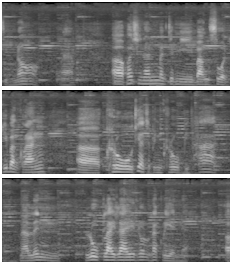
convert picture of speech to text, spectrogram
เสียงนอกนะครับเเพราะฉะนั้นมันจะมีบางส่วนที่บางครั้ง ครูที่อาจจะเป็นครูปีพาสนะเล่นลูกไล่ไล่ลูกนักเรียนเนี่ยอ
